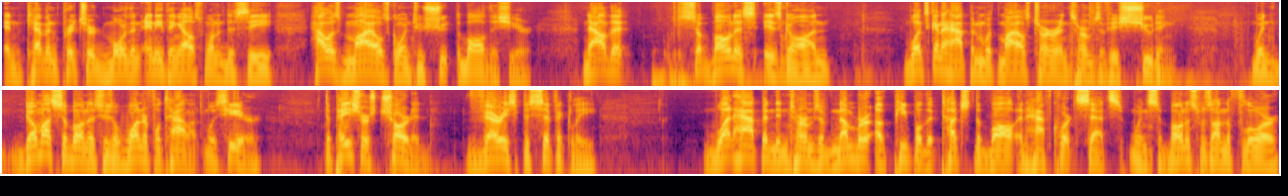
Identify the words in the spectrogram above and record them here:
and Kevin Pritchard more than anything else wanted to see, how is Myles going to shoot the ball this year? Now that Sabonis is gone, what's going to happen with Myles Turner in terms of his shooting? When Domas Sabonis, who's a wonderful talent, was here, the Pacers charted very specifically what happened in terms of number of people that touched the ball in half court sets when Sabonis was on the floor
